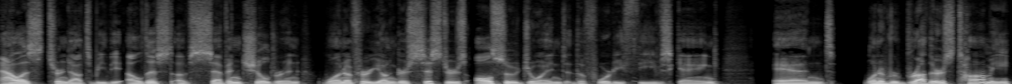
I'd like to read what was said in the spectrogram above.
Alice turned out to be the eldest of seven children. One of her younger sisters also joined the 40 Thieves gang, and one of her brothers, Tommy,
